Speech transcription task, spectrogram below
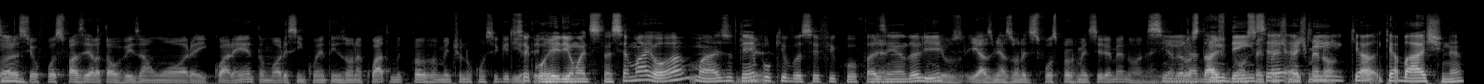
Agora, sim. se eu fosse fazer ela talvez a 1 hora e 40, 1 hora e 50 em zona 4, muito provavelmente eu não conseguiria. Você correria que... uma distância maior, mas o de... tempo que você ficou é, fazendo é. ali. E, os, e, as minhas zonas de esforço provavelmente seria menor, né? Sim, e a velocidade a tendência é que, menor. Que, a, que abaixe, né?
